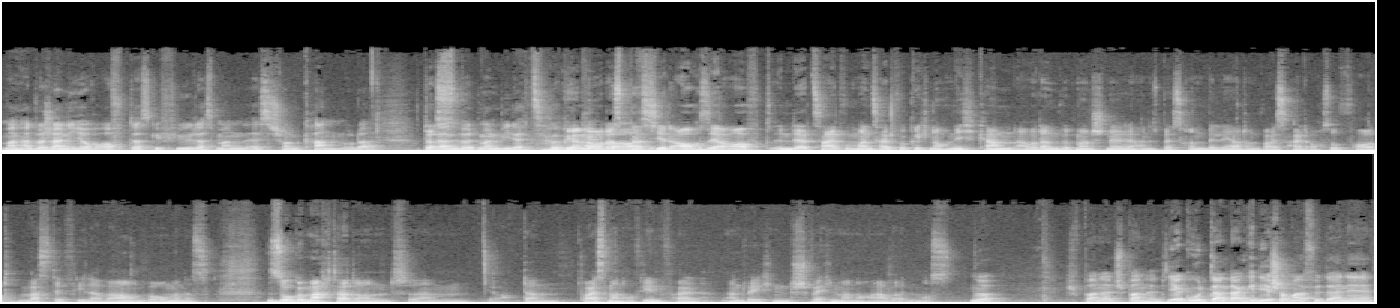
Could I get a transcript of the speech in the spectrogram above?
Man hat wahrscheinlich auch oft das Gefühl, dass man es schon kann, oder? Das, dann wird man wieder zurück. Genau, das passiert auch sehr oft in der Zeit, wo man es halt wirklich noch nicht kann, aber dann wird man schnell eines Besseren belehrt und weiß halt auch sofort, was der Fehler war und warum man es so gemacht hat und ähm, ja, dann weiß man auf jeden Fall, an welchen Schwächen man noch arbeiten muss. Ja, spannend, spannend. Ja gut, dann danke dir schon mal für deine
